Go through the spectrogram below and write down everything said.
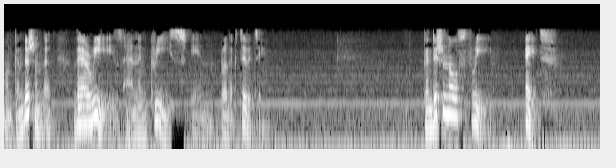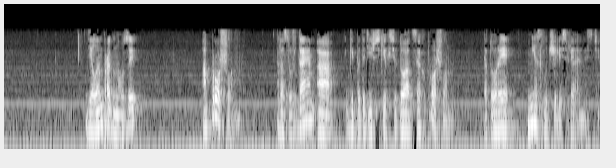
on condition that there is an increase in productivity. Conditionals 3. 8. Делаем прогнозы о прошлом. Рассуждаем о гипотетических ситуациях в прошлом, которые не случились в реальности.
